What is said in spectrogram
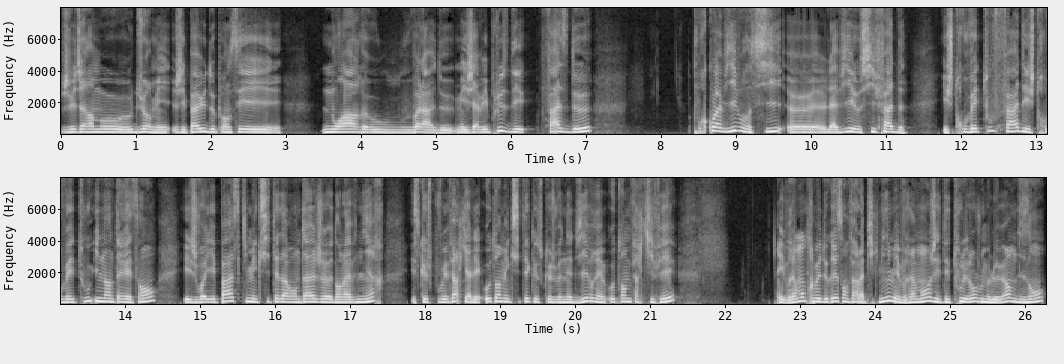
je vais dire un mot dur, mais j'ai pas eu de pensée noire ou voilà, de, mais j'avais plus des phases de pourquoi vivre si euh, la vie est aussi fade? Et je trouvais tout fade et je trouvais tout inintéressant et je voyais pas ce qui m'excitait davantage euh, dans l'avenir. Et ce que je pouvais faire qui allait autant m'exciter que ce que je venais de vivre et autant me faire kiffer. Et vraiment premier degré sans faire la pique mais vraiment j'étais tous les jours je me levais en me disant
